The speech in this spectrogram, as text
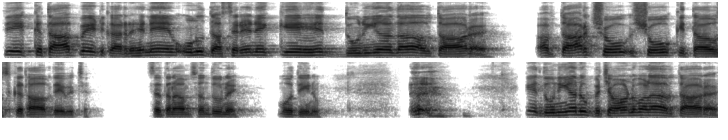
ਤੇ ਕਿਤਾਬ ਭੇਟ ਕਰ ਰਹੇ ਨੇ, ਉਹਨੂੰ ਦੱਸ ਰਹੇ ਨੇ ਕਿ ਇਹ ਦੁਨੀਆ ਦਾ ਅਵਤਾਰ ਹੈ। ਅਵਤਾਰ ਸ਼ੋ ਸ਼ੋ ਕੀਤਾ ਉਸ ਕਿਤਾਬ ਦੇ ਵਿੱਚ, ਸਤਨਾਮ ਸੰਧੂ ਨੇ, ਮੋਦੀ ਨੂੰ। ਕਿ ਦੁਨੀਆ ਨੂੰ ਬਚਾਉਣ ਵਾਲਾ ਅਵਤਾਰ ਹੈ।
